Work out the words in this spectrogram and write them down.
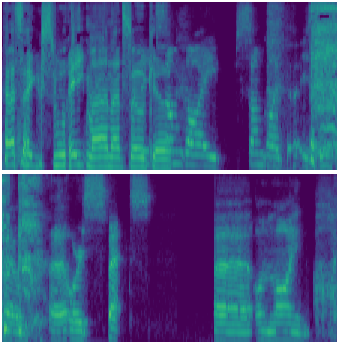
that's like sweet, man. That's so cool." Some guy, some guy put his details uh, or his specs uh, online. Oh,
